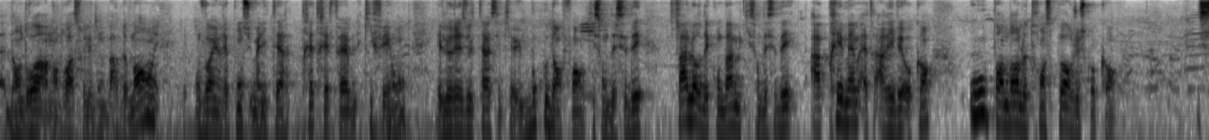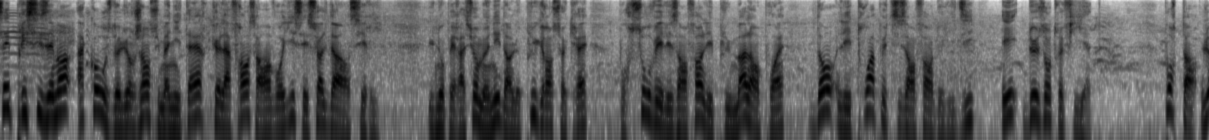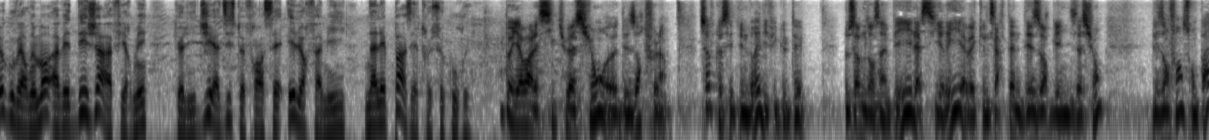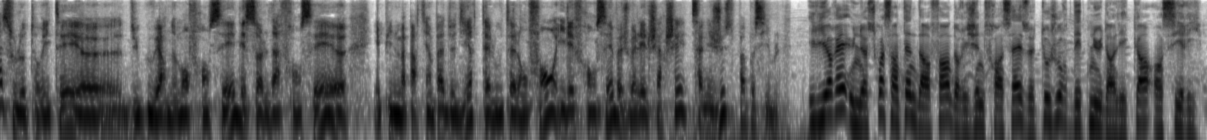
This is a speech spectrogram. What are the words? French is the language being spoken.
d'endroit en endroit sous les bombardements. on voit une réponse humanitaire très très faible qui fait honte. Et le résultat, c'est qu'il y a eu beaucoup d'enfants qui sont décédés pas lors des combats, mais qui sont décédés après même être arrivés au camp ou pendant le transport jusqu'au camp. C'est précisément à cause de l'urgence humanitaire que la France a envoyé ses soldats en Syrie. Une opération menée dans le plus grand secret pour sauver les enfants les plus mal en point, dont les trois petits-enfants de Lydie et deux autres fillettes. Pourtant, le gouvernement avait déjà affirmé que les djihadistes français et leurs familles n'allaient pas être secourus. Il peut y avoir la situation euh, des orphelins. Sauf que c'est une vraie difficulté. Nous sommes dans un pays, la Syrie, avec une certaine désorganisation. Les enfants ne sont pas sous l'autorité euh, du gouvernement français, des soldats français. Euh, et puis il ne m'appartient pas de dire tel ou tel enfant, il est français, ben, je vais aller le chercher. Ça n'est juste pas possible. Il y aurait une soixantaine d'enfants d'origine française toujours détenus dans les camps en Syrie.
